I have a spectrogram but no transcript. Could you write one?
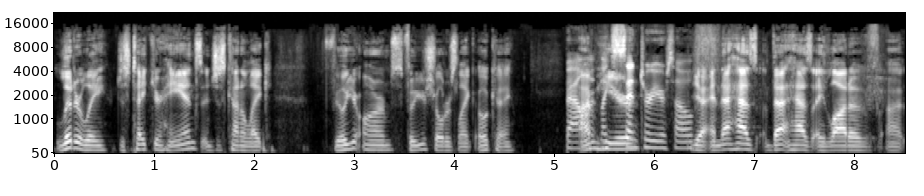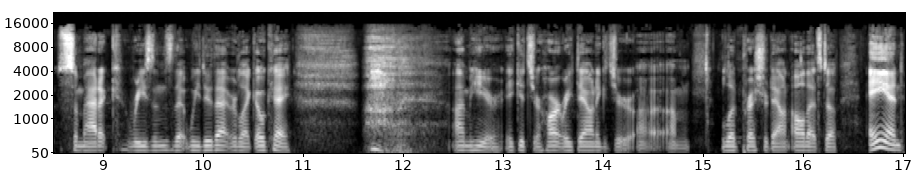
literally just take your hands and just kind of like feel your arms, feel your shoulders like, okay, Balance, I'm like here. center yourself. yeah, and that has that has a lot of uh, somatic reasons that we do that. We're like, okay, I'm here. It gets your heart rate down. It gets your uh, um, blood pressure down. All that stuff, and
